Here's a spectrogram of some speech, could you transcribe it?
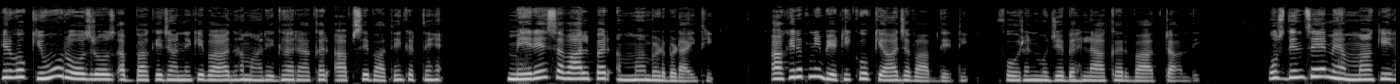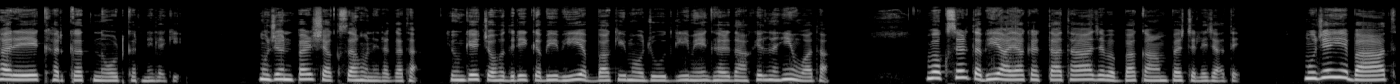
फिर वो क्यों रोज रोज अब्बा के जाने के बाद हमारे घर आकर आपसे बातें करते हैं? मेरे सवाल पर अम्मा बड़बड़ाई थी। आखिर अपनी बेटी को क्या जवाब देती? फ़ौरन मुझे बहलाकर बात डाल दी। उस दिन से मैं अम्मा की हर एक हरकत नोट करने लगी। मुझे उन पर शक सा होने लगा था, क्योंकि चौधरी कभी भी अब्बा की मौजूदगी में घर दाखिल नहीं हुआ था। वो अक्सर तभी आया करता था जब अब्बा काम पर चले जाते। मुझे ये बात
